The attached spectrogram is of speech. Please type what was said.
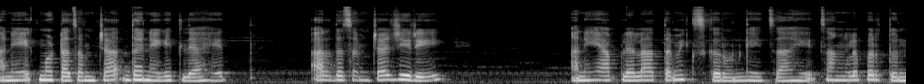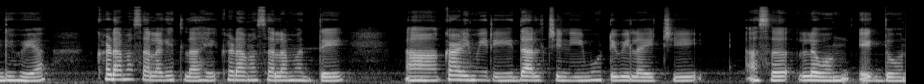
आणि एक मोठा चमचा धने घेतले आहेत. अर्धा चमचा जिरी. आणि हे आपल्याला आता मिक्स करून घ्यायचं आहे. चांगलं परतून घेऊया. खडा मसाला घेतला आहे. खडा मसालामध्ये काळी मिरी दालचिनी मोठी विलायची असं लवंग एक दोन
